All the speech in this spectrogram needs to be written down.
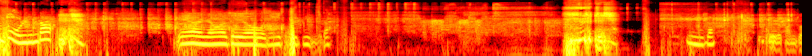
또 올린다? 네, 안녕하세요. 원영이 TV입니다. 입니다. 이걸 간다.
